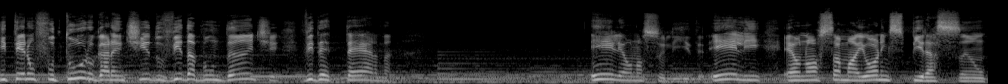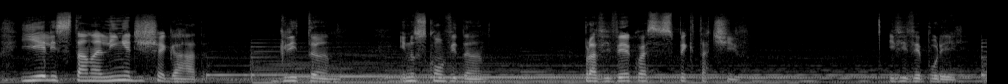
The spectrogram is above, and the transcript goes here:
e ter um futuro garantido, vida abundante, vida eterna. Ele é o nosso líder, Ele é a nossa maior inspiração e Ele está na linha de chegada, gritando e nos convidando para viver com essa expectativa e viver por Ele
